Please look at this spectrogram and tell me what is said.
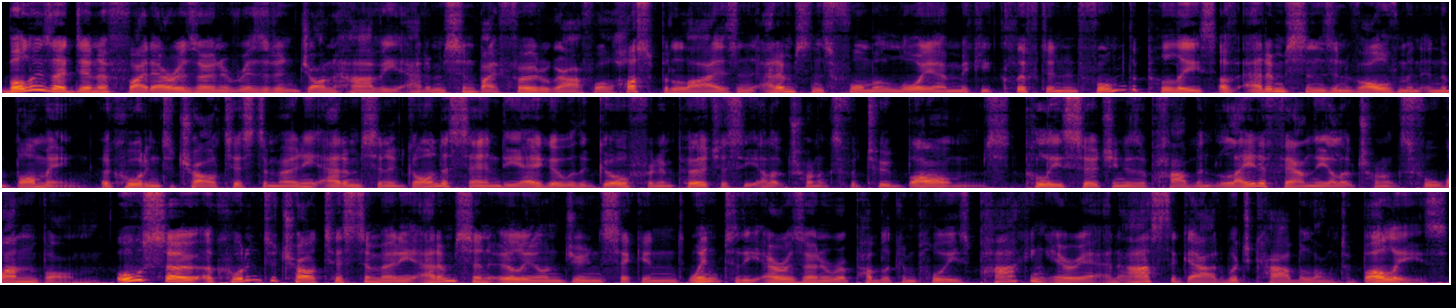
Bolles identified Arizona resident John Harvey Adamson by photograph while hospitalized, and Adamson's former lawyer, Mickey Clifton, informed the police of Adamson's involvement in the bombing. According to trial testimony, Adamson had gone to San Diego with a girlfriend and purchased the electronics for two bombs. Police searching his apartment later found the electronics for one bomb. Also, according to trial testimony, Adamson early on June 2nd went to the Arizona Republic employees' parking area and asked the guard which car belonged to Bolles.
